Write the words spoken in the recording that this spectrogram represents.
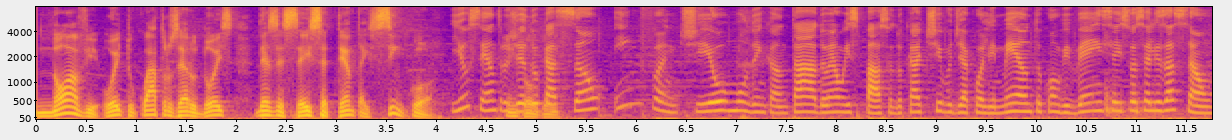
98402-1675. E o Centro de. Educação Infantil Mundo Encantado é um espaço educativo de acolhimento, convivência e socialização.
